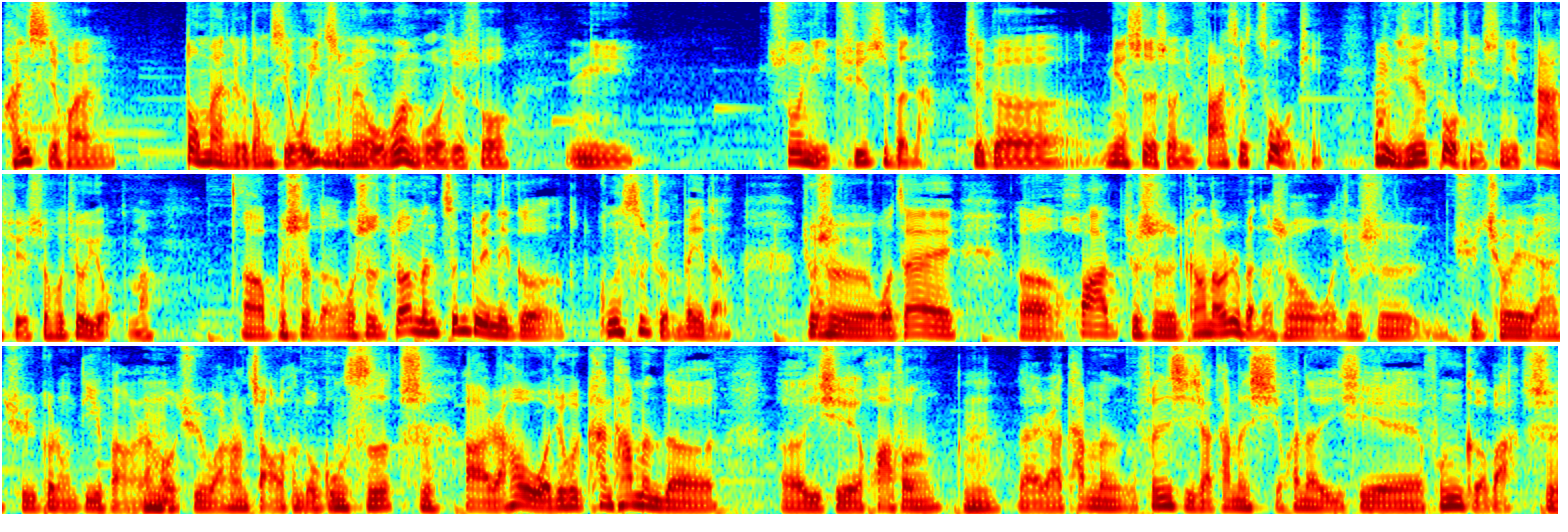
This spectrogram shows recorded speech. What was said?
很喜欢动漫这个东西，我一直没有问过，就是说你说你去日本呐、这个面试的时候，你发一些作品，那么你这些作品是你大学时候就有的吗？呃，不是的，我是专门针对那个公司准备的，就是我在呃画，就是刚到日本的时候，我就是去秋叶原，去各种地方，然后去网上找了很多公司，是。啊，然后我就会看他们的呃一些画风，嗯，对，然后他们分析一下他们喜欢的一些风格吧，是，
